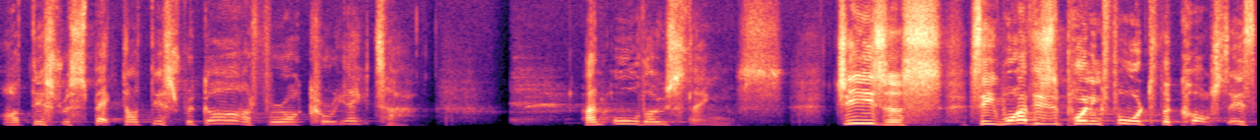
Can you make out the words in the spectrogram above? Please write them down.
our disrespect, our disregard for our Creator, and all those things. Jesus, see, why this is pointing forward to the cross is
